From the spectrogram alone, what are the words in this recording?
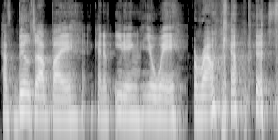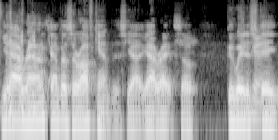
have built up by kind of eating your way around campus. yeah, around campus or off campus. Yeah, yeah, right. So good way to Good. stay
